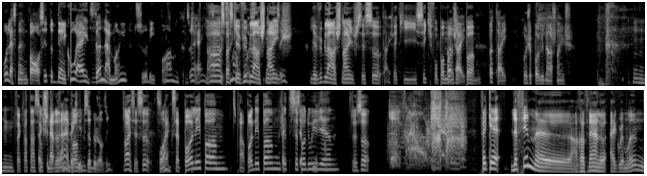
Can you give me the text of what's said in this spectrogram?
pas la semaine passée. Tout d'un coup, hey, tu donnes la main, tout ça, des pommes, tout ça. Hey, Ah, c'est parce qu'il a vu? Blanche-Neige. Il a vu Blanche-Neige, c'est ça. Fait qu'il sait qu'il faut pas manger de pommes. Peut-être. Moi, j'ai pas vu Blanche-Neige. Fait que fais attention Fait que je n'apprends avec l'épisode d'aujourd'hui. Ouais, c'est ça. Tu Ouais. n'acceptes pas les pommes. Tu prends pas des pommes que Fait tu sais pas que d'où ils viennent. C'est ça. Fait que le film, euh, en revenant là, à Gremlins,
